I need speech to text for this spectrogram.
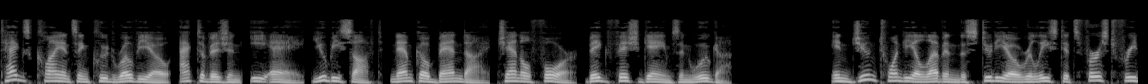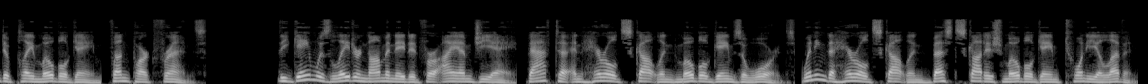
TAG's clients include Rovio, Activision, EA, Ubisoft, Namco Bandai, Channel 4, Big Fish Games and Wooga. In June 2011 the studio released its first free-to-play mobile game, Funpark Friends. The game was later nominated for IMGA, BAFTA and Herald Scotland Mobile Games Awards, winning the Herald Scotland Best Scottish Mobile Game 2011.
